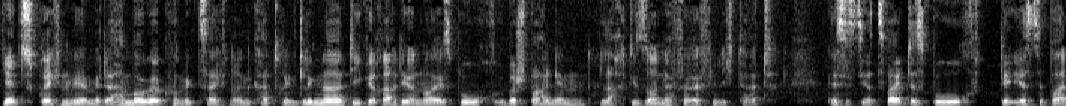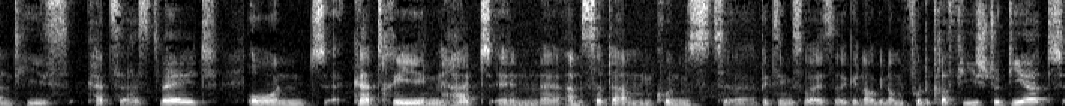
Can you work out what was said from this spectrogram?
Jetzt sprechen wir mit der Hamburger Comiczeichnerin Katrin Klingner, die gerade ihr neues Buch über Spanien Lacht die Sonne veröffentlicht hat. Es ist ihr zweites Buch. Der erste Band hieß Katze hast Welt. Und Katrin hat in äh, Amsterdam Kunst äh, beziehungsweise genau genommen Fotografie studiert,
